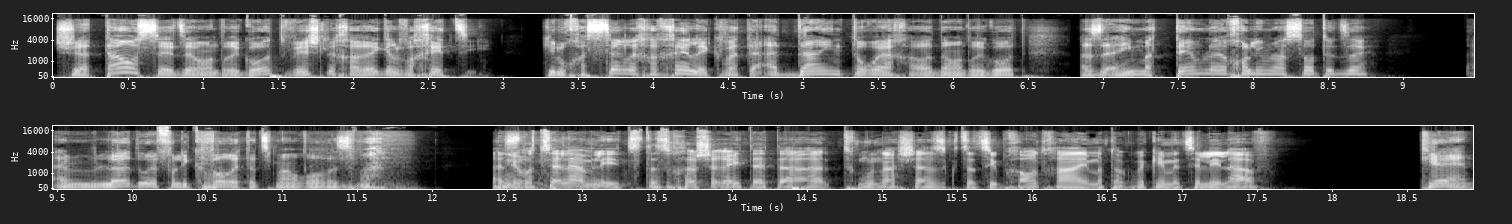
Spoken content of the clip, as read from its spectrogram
שאתה עושה את זה במדרגות ויש לך רגל וחצי. כאילו חסר לך חלק ואתה עדיין טורח לעלות במדרגות, אז האם אתם לא יכולים לעשות את זה? הם לא ידעו איפה לקבור את עצמם רוב הזמן. אני רוצה להמליץ, אתה זוכר שראית את התמונה שאז קצת סיבכה אותך עם הטוקבקים אצל לילהב? כן,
